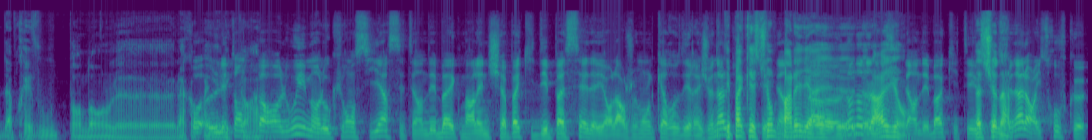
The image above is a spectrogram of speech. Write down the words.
d'après vous, pendant le, la campagne Les temps de parole, oui, mais en l'occurrence, hier, c'était un débat avec Marlène Schiappa qui dépassait d'ailleurs largement le cadre des régionales. Il n'était pas question de parler de, la région. C'était un débat qui était national. Alors, il se trouve que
